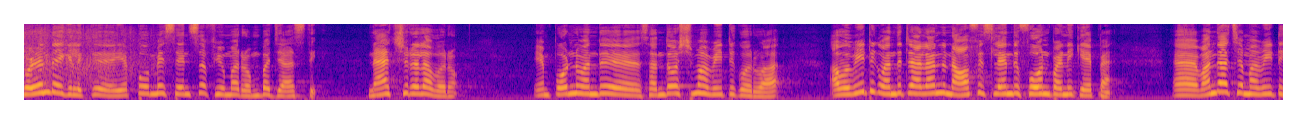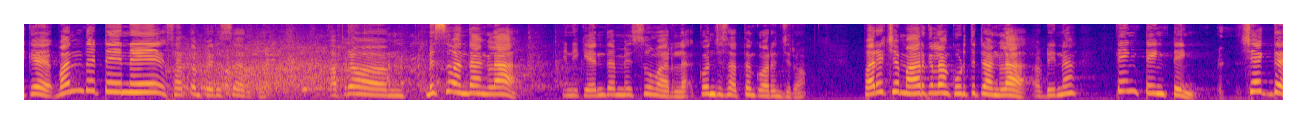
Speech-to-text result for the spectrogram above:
குழந்தைகளுக்கு எப்போவுமே சென்ஸ் ஆஃப் ஹியூமர் ரொம்ப ஜாஸ்தி. நேச்சுரலாக வரும். என் பொண்ணு வந்து சந்தோஷமாக வீட்டுக்கு வருவாள் அவள் வீட்டுக்கு வந்துட்டாளான்னு நான் ஆஃபீஸ்லேருந்து ஃபோன் பண்ணி கேட்பேன் வந்தாச்சம்மா வீட்டுக்கு? வந்துட்டேனே. சத்தம் பெருசாக இருக்கும். அப்புறம் மிஸ் வந்தாங்களா? இன்றைக்கி எந்த மிஸ்ஸும் வரல. கொஞ்சம் சத்தம் குறைஞ்சிரும். பரீட்சை மார்க்கெல்லாம் கொடுத்துட்டாங்களா? அப்படின்னா ding ding ding. Check the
